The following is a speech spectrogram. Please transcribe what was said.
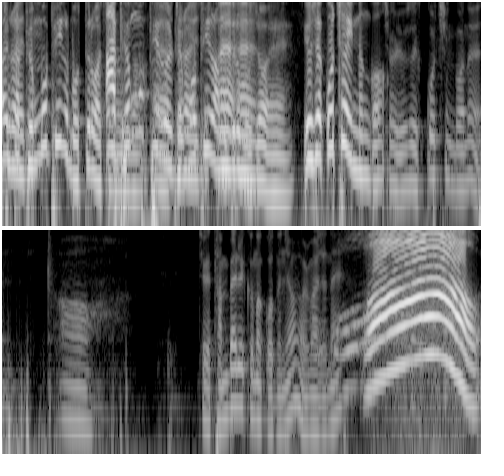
아, 일단 돼. 병모픽을 못 들어봤죠. 아. 병모픽을 예, 들어야지. 병모픽을 한번 예, 들어보죠. 예. 요새 꽂혀 있는 거. 제가 요새 꽂힌 거는 어 제가 담배를 끊었거든요 얼마 전에 와.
